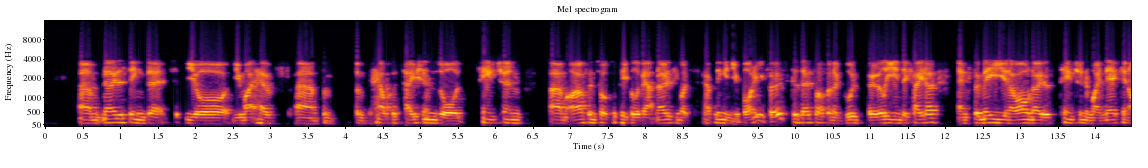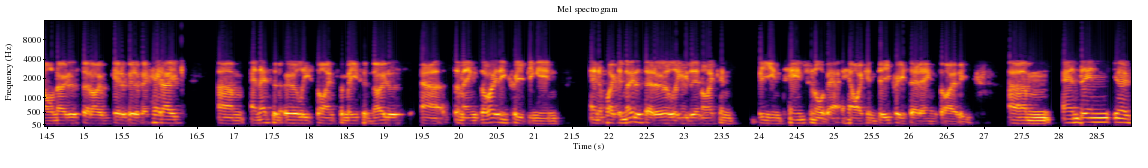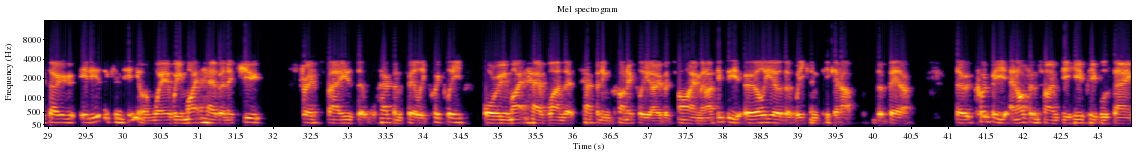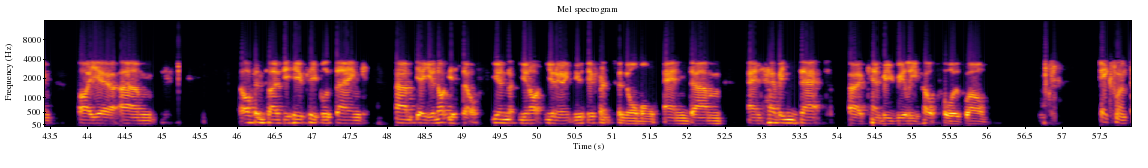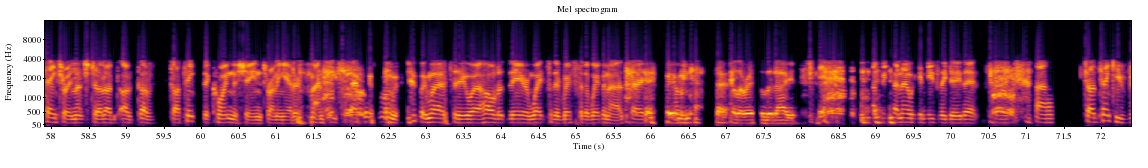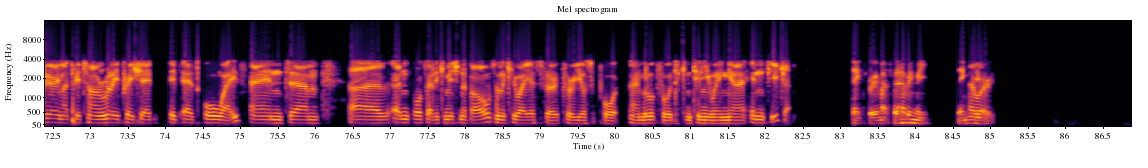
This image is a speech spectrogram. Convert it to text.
Um, noticing that you're, you might have um, some, some palpitations or tension. Um, I often talk to people about noticing what's happening in your body first, because that's often a good early indicator. And for me, you know, I'll notice tension in my neck and I'll notice that I get a bit of a headache. Um, and that's an early sign for me to notice uh, some anxiety creeping in. And if I can notice that early, then I can be intentional about how I can decrease that anxiety. Um, and then, you know, so it is a continuum where we might have an acute stress phase that will happen fairly quickly, or we might have one that's happening chronically over time. And I think the earlier that we can pick it up, the better. So it could be, and oftentimes you hear people saying, oh, yeah, um, oftentimes you hear people saying, um, yeah, you're not yourself. You're not, you're not, you know, you're different to normal. And, um, and having that uh, can be really helpful as well. Excellent. Thanks very much, Todd. I, I, I, think the coin machine's running out of money, so we might have to uh, hold it there and wait for the rest of the webinar. So we can't chat for the rest of the day. I know we can easily do that. So, uh, Todd, thank you very much for your time. I really appreciate it as always, and um, uh, and also the Commissioner Bowles and the QAS for, for your support. And we look forward to continuing uh, in the future. Thanks very much for having me. Thank no you. worries.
